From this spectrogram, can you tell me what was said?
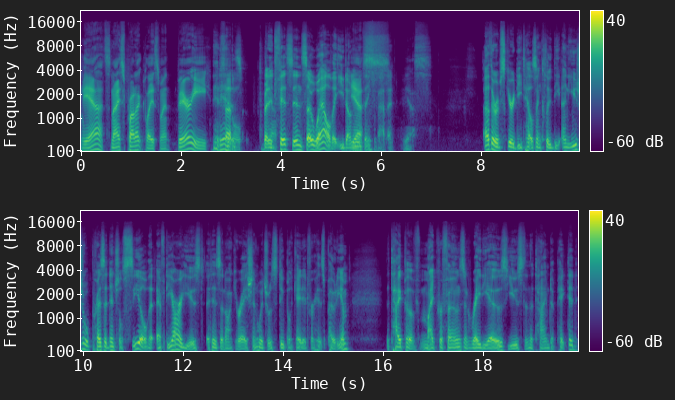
Yeah, it's nice product placement. Very It is, subtle. but it fits in so well that you don't Yes. even think about it. Yes. Other obscure details include the unusual presidential seal that FDR used at his inauguration, which was duplicated for his podium, the type of microphones and radios used in the time depicted,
